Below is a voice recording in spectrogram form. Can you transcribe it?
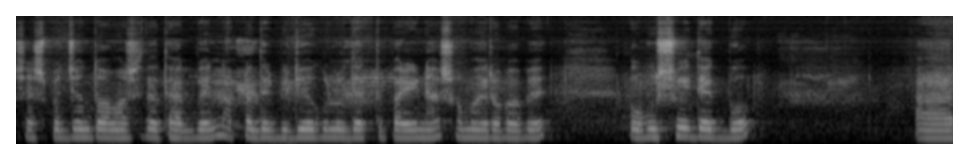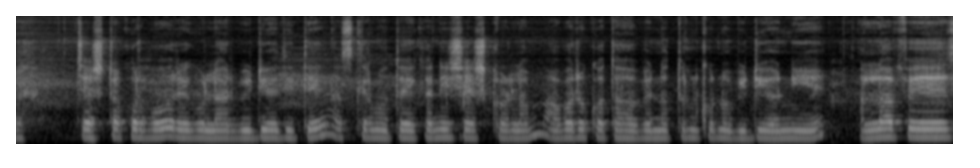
শেষ পর্যন্ত আমার সাথে থাকবেন। আপনাদের ভিডিওগুলো দেখতে পারি না সময়ের অভাবে। অবশ্যই দেখব। আর চেষ্টা করব রেগুলার ভিডিও দিতে। আজকের মতো এখানেই শেষ করলাম। আবারও কথা হবে নতুন কোনো ভিডিও নিয়ে। আল্লাহ হাফেজ।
